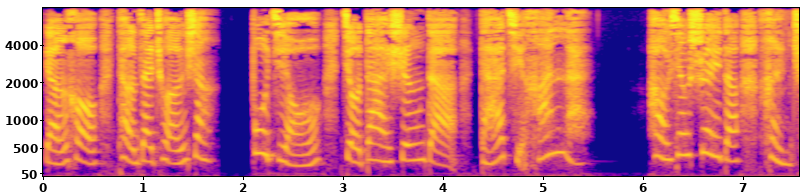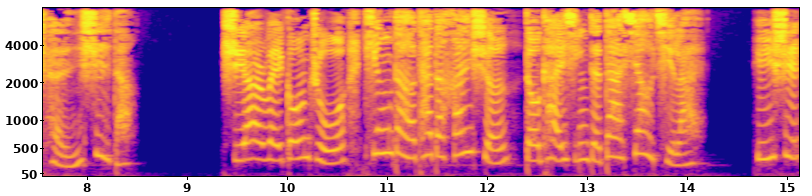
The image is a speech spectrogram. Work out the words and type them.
然后躺在床上。不久就大声的打起鼾来，好像睡得很沉似的。十二位公主听到他的鼾声，都开心的大笑起来。于是，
